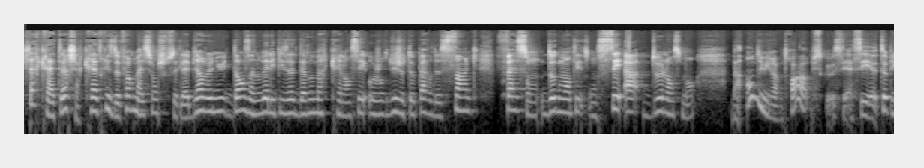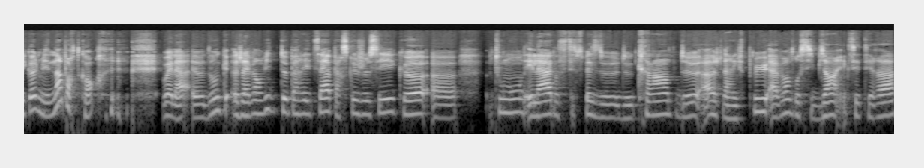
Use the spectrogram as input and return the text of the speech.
Chers créateurs, chères créatrices de formation, je vous souhaite la bienvenue dans un nouvel épisode d'Avomark Crélancé. Aujourd'hui, je te parle de 5 façons d'augmenter ton CA de lancement bah, en 2023, hein, puisque c'est assez euh, topical, mais n'importe quand. voilà, euh, donc j'avais envie de te parler de ça parce que je sais que euh, tout le monde est là dans cette espèce de, de crainte de « ah, je n'arrive plus à vendre aussi bien, etc.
